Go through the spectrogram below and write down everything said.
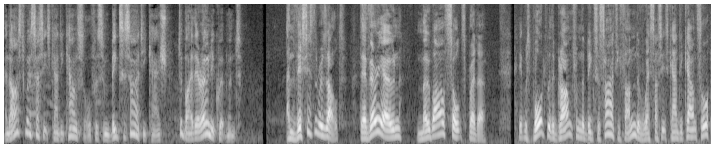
and asked West Sussex County Council for some big society cash to buy their own equipment. And this is the result, their very own mobile salt spreader. It was bought with a grant from the Big Society Fund of West Sussex County Council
